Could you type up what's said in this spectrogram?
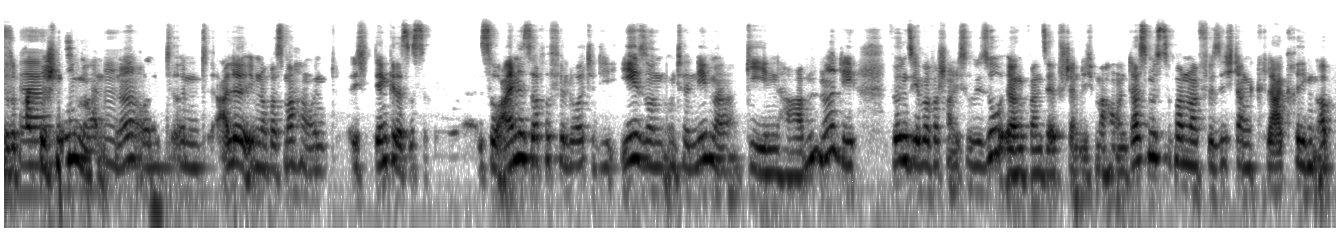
also praktisch ja. niemand, mhm. ne? und, und alle eben noch was machen. Und ich denke, das ist so eine Sache für Leute, die eh so ein Unternehmergehen haben. Ne? Die würden sie aber wahrscheinlich sowieso irgendwann selbstständig machen. Und das müsste man mal für sich dann klarkriegen, ob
